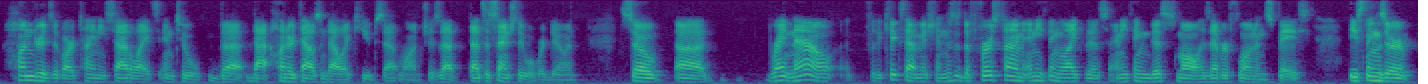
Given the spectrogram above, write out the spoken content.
hundreds of our tiny satellites into the that hundred thousand dollar CubeSat launch. Is that that's essentially what we're doing. So uh, right now, for the KickSat mission, this is the first time anything like this, anything this small, has ever flown in space. These things are,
